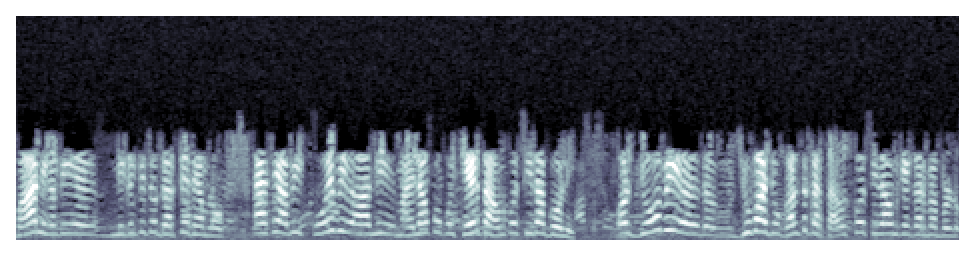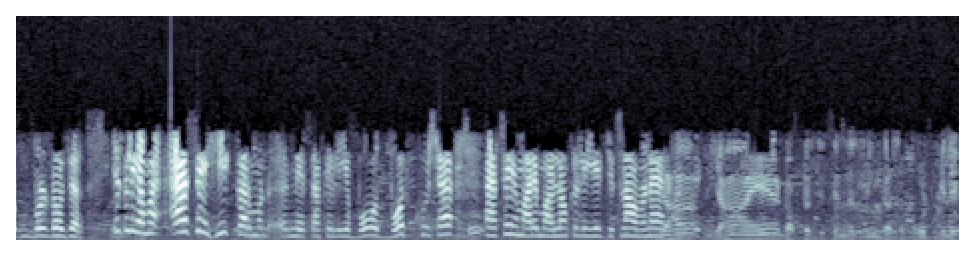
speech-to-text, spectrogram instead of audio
बाहर निकलती निकलती तो डरते थे हम लोग। ऐसे अभी कोई भी आदमी, महिलाओं को कोई छेड़ता, उनको सीधा गोली। और जो भी, युवा जो गलत करता है, उसको सीधा उनके घर में बुलडोजर। इसलिए हम ऐसे ही कर्म नेता के लिए बहुत बहुत खुश है। ऐसे ही हमारे महिलाओं के लिए जितना उन्होंने यहाँ आए हैं डॉक्टर जितेंद्र सिंह का सपोर्ट के लिए।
